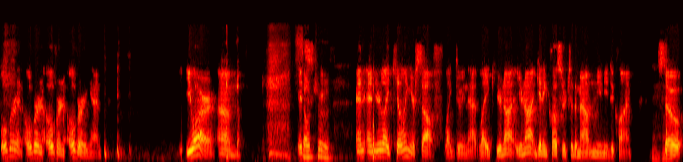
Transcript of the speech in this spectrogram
over and over and over and over again. You are. Um, so It's- true. and and you're like killing yourself like doing that like you're not you're not getting closer to the mountain you need to climb Mhm. so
